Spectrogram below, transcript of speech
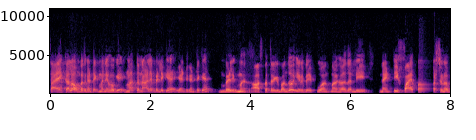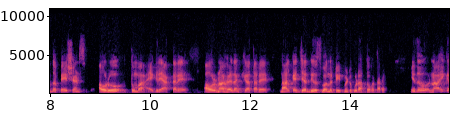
ಸಾಯಂಕಾಲ ಒಂಬತ್ತು ಗಂಟೆಗೆ ಮನೆ ಹೋಗಿ, ಮತ್ತೆ ನಾಳೆ ಬೆಳಿಗ್ಗೆ ಎಂಟು ಗಂಟೆಗೆ ಬೆಳಿ ಆಸ್ಪತ್ರೆಗೆ ಬಂದು ಇರಬೇಕು ಅಂತ ಹೇಳದಲ್ಲಿ ninety five percent of the patients ಅವರು ತುಂಬಾ ಎಗ್ರಿ ಆಗ್ತಾರೆ. ಅವ್ರು ನಾವು ಹೇಳ್ದಂಗೆ ಕೇಳ್ತಾರೆ, ನಾಲ್ಕೈದು ದಿವಸ ಬಂದು ಟ್ರೀಟ್ಮೆಂಟ್ ಕೂಡ ತಗೋತಾರೆ. ಇದು ನಾವು ಹೀಗೆ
